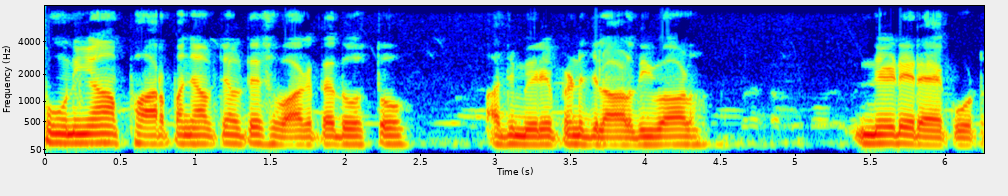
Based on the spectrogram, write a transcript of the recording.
ਪੂਨੀਆ ਫਾਰ ਪੰਜਾਬ ਚੈਨਲ ਤੇ ਸਵਾਗਤ ਹੈ ਦੋਸਤੋ। ਅੱਜ ਮੇਰੇ ਪਿੰਡ ਜਲਾਲ ਦੀਵਾਲ ਨੇੜੇ ਰੈਕੋਟ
